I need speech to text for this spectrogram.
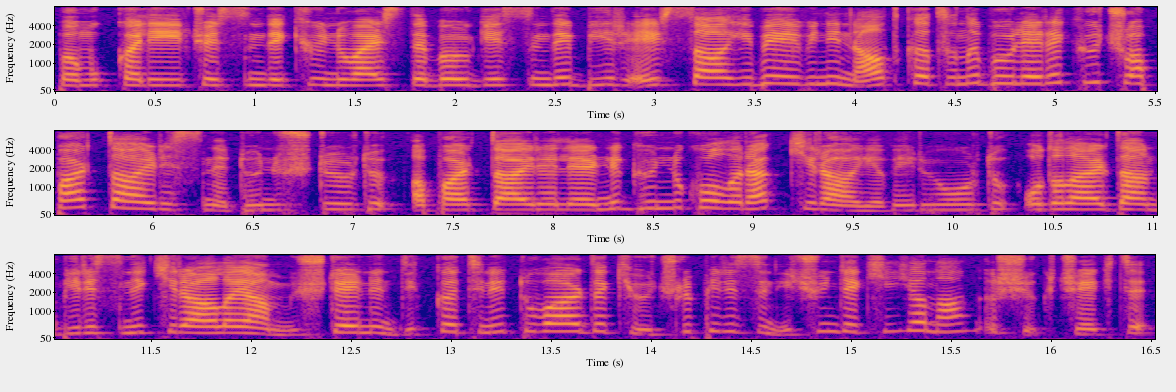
Pamukkale ilçesindeki üniversite bölgesinde bir ev sahibi evinin alt katını bölerek 3 apart dairesine dönüştürdü. Apart dairelerini günlük olarak kiraya veriyordu. Odalardan birisini kiralayan müşterinin dikkatini duvardaki üçlü prizin içindeki yanan ışık çekti.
